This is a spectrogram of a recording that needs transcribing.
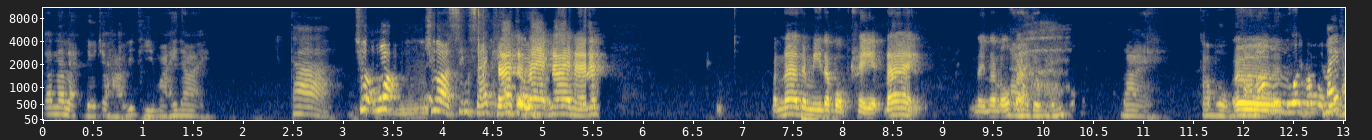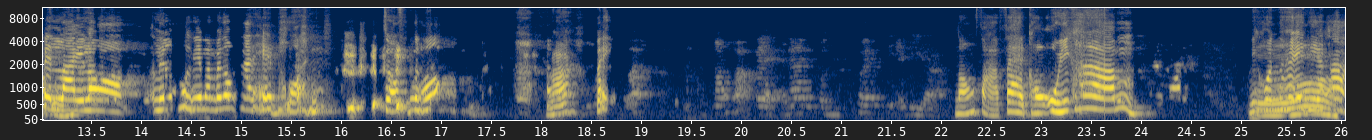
ก็นั่นแหละเดี๋ยวจะหาวิธีมาให้ได้ ค่ะ เชื่อว่าเชื่อซิงแซกน่าจะแลกได้นะ มันน่าจะมีระบบเทรดได้ ในนรกอ่าอะเดี๋ยวผมได้ครับผมเออสาระล้วนๆครับวันนี้ไม่เป็นคไรบหรอก เรื่องพวกนี้มันไม่ต้องการเหตุผล จบเนาะผม น้องฝาแฝดของอุ๋ยคำมีคนให้ไอเดียค่ะ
